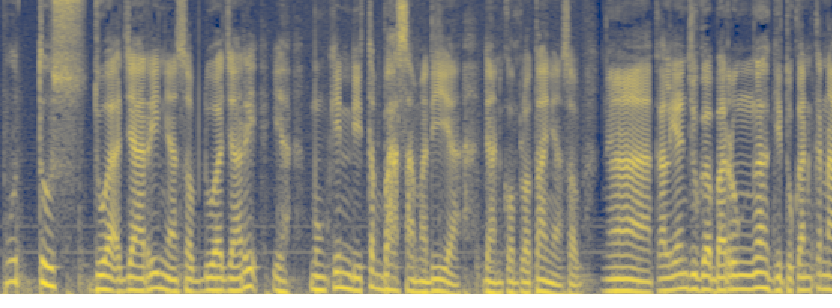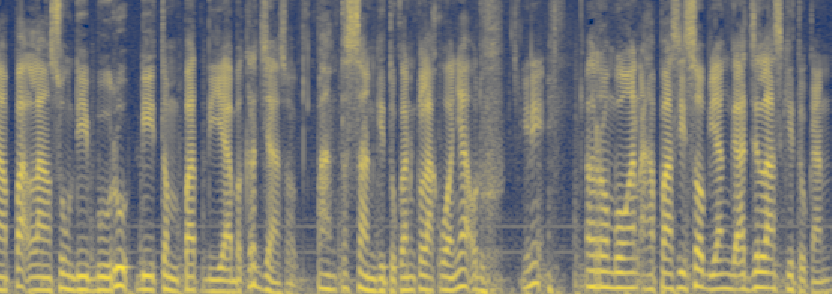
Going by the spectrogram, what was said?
putus dua jarinya sob. Dua jari ya mungkin ditebas sama dia dan komplotannya sob. Nah, kalian juga baru ngeh gitu kan kenapa langsung diburu di tempat dia bekerja sob. Pantesan gitu kan kelakuannya aduh ini rombongan apa sih sob yang nggak jelas gitu kan?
